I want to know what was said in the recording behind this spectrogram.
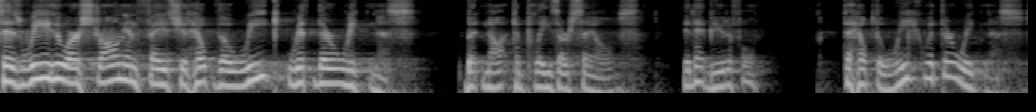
says, We who are strong in faith should help the weak with their weakness, but not to please ourselves. Isn't that beautiful? To help the weak with their weakness,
